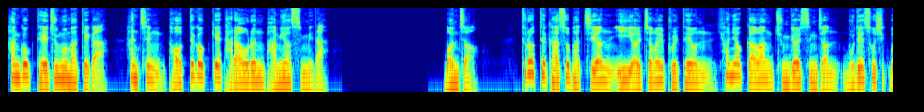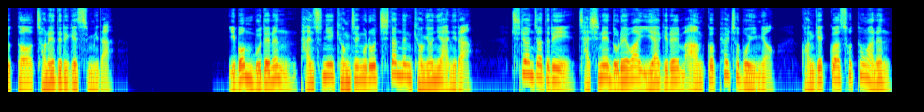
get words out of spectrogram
한국 대중음악계가 한층 더 뜨겁게 달아오른 밤이었습니다. 먼저 트로트 가수 박지연 이 열정을 불태운 현역 가왕 준결승전 무대 소식부터 전해드리겠습니다. 이번 무대는 단순히 경쟁으로 치닫는 경연이 아니라 출연자들이 자신의 노래와 이야기를 마음껏 펼쳐 보이며 관객과 소통하는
